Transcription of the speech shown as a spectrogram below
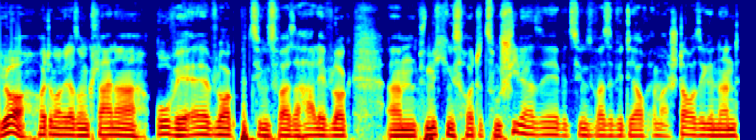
Ja, heute mal wieder so ein kleiner OWL-Vlog beziehungsweise Harley-Vlog. Ähm, für mich ging es heute zum Schiedersee, beziehungsweise wird der auch immer Stausee genannt.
